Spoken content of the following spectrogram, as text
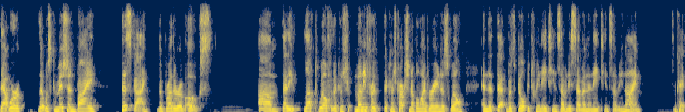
that were that was commissioned by this guy, the brother of Oakes, um, that he left will for the constru- money for the construction of a library in his will, and that that was built between 1877 and 1879. Okay,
